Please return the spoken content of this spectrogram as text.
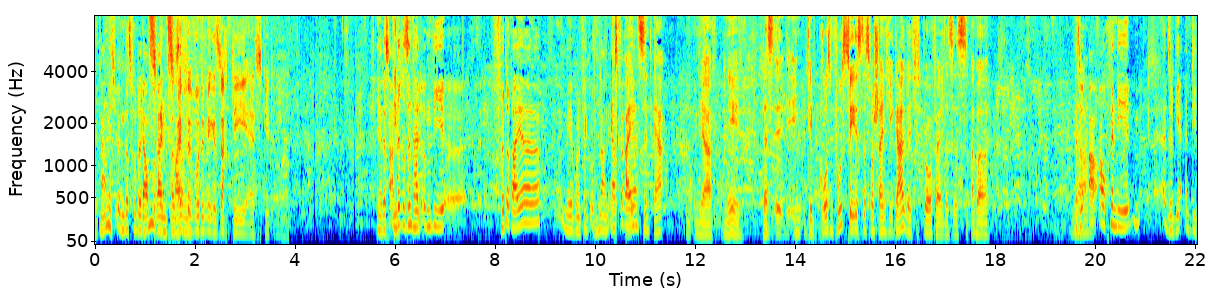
gar nicht irgendwas, wo der Daumen Im reinpasst. Zweifel wurde mir gesagt, DES geht immer. Ja, das andere sind halt irgendwie äh, vierte Reihe. Nee, man fängt unten an. Erste Reihe. Eins sind R. Ja, nee. Das, äh, in dem großen Fuß-C ist das wahrscheinlich egal, welches Profile das ist, aber. Also ja. au- auch wenn die, also die, die,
